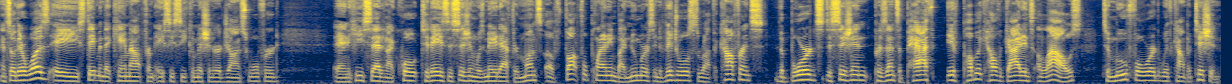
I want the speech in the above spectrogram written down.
And so there was a statement that came out from ACC Commissioner John Swofford, and he said, and I quote, Today's decision was made after months of thoughtful planning by numerous individuals throughout the conference. The board's decision presents a path, if public health guidance allows, to move forward with competition.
